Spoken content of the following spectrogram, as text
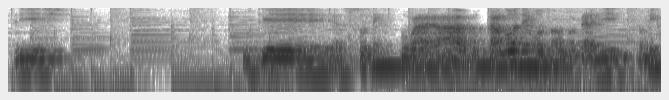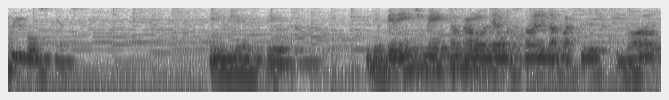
Triste porque as pessoas têm que se ah, o calor da emoção. Pô, peraí, tem um mínimo de bom senso, mínimo de respeito. Independentemente se é o calor da emoção ali na partida de futebol,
